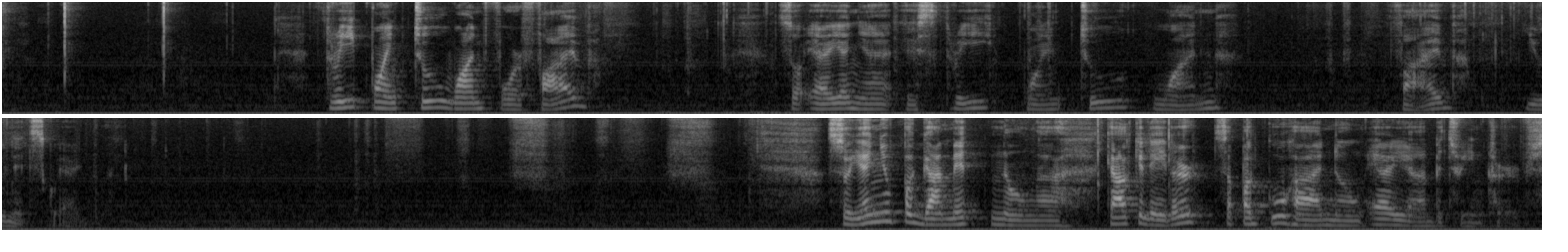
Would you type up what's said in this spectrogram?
1. 3.2145. So, area niya is 3.215 units squared. So, yan yung paggamit ng uh, calculator sa pagkuha ng area between curves.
